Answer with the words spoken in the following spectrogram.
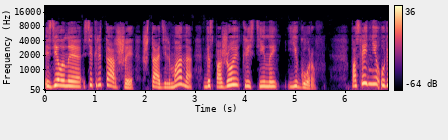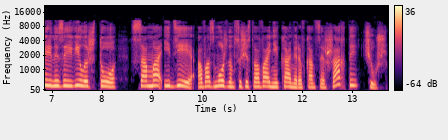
сделанное секретаршей Штадельмана госпожой Кристиной Егоров. Последняя уверенно заявила, что сама идея о возможном существовании камеры в конце шахты – чушь.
